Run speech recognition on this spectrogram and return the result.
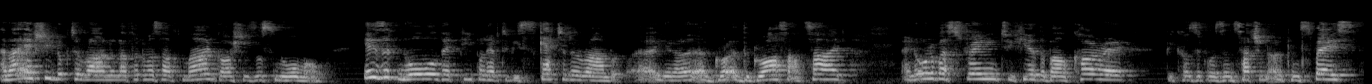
And I actually looked around and I thought to myself, my gosh, is this normal? Is it normal that people have to be scattered around, uh, you know, gr- the grass outside and all of us straining to hear the Baal Koreh because it was in such an open space?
